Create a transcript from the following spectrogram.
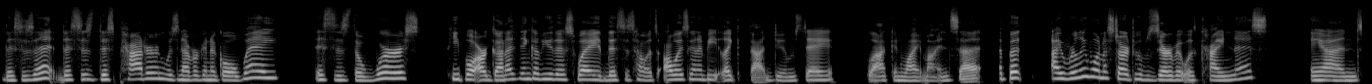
This is it. This is this pattern was never going to go away. This is the worst. People are going to think of you this way. This is how it's always going to be like that doomsday black and white mindset. But I really want to start to observe it with kindness and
